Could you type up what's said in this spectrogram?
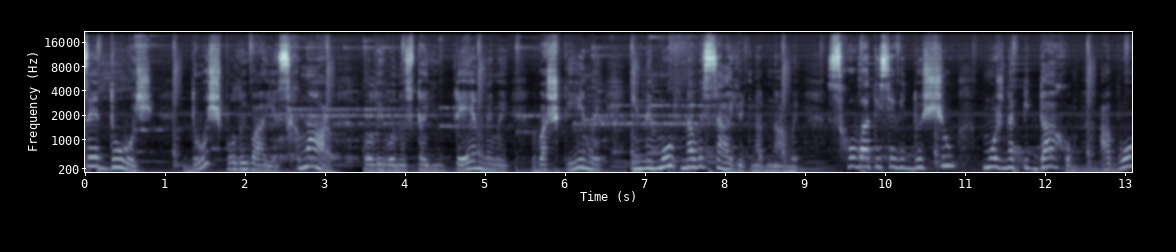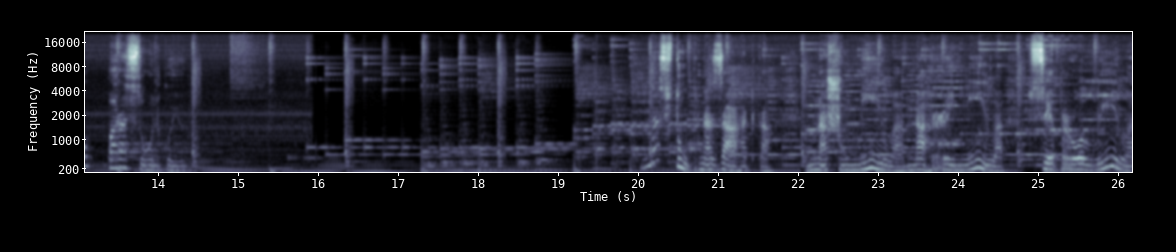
це дощ. Дощ поливає з хмар, коли вони стають темними, важкими і немов нависають над нами. Сховатися від дощу можна під дахом або парасолькою. Наступна загадка. Нашуміла, нагриміла, все пролила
